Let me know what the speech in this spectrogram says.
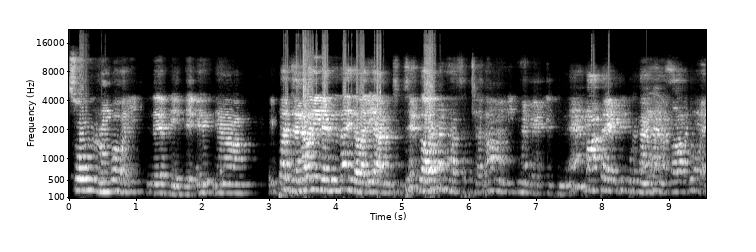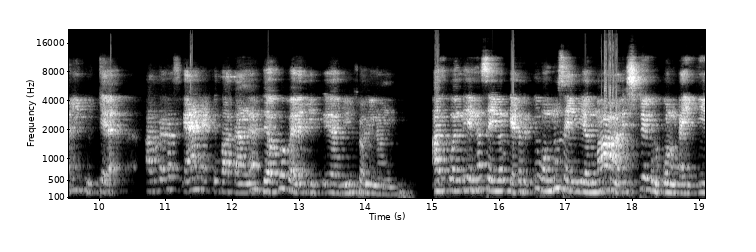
சோல் ரொம்ப வலிக்குது அப்படின்ட்டு. இப்ப ஜனவரில இருந்து தான் இந்த வலி ஆரம்பிச்சிச்சு. கவர்மெண்ட் ஹாஸ்பிட்டல்ல தான் ட்ரீட்மெண்ட் எடுத்துட்டு இருந்தேன் மாத்திரை எடுத்து கொடுத்தாங்க. நான் சாப்பிட்டு வலி நிக்கல அதுக்கப்புறம் ஸ்கேன் எடுத்து பார்த்தாங்க. ஜவ்வு விலகி இருக்கு அப்படின்னு சொல்லினாங்க. அதுக்கு வந்து என்ன செய்யணும்னு கேட்டதுக்கு ஒன்றும் செய்ய முடியாதுமா ரெஸ்டே கொடுக்கணும் கைக்கு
